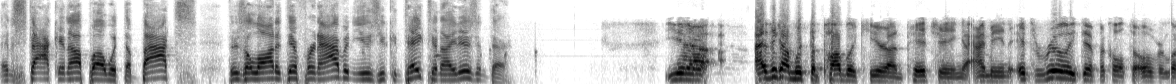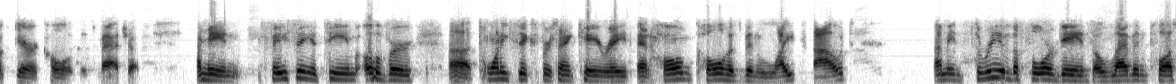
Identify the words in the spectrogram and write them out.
and stacking up uh, with the bats. There's a lot of different avenues you can take tonight, isn't there? Yeah, I think I'm with the public here on pitching. I mean, it's really difficult to overlook Gerrit Cole in this matchup. I mean, facing a team over uh, 26% K rate at home, Cole has been lights out. I mean, three of the four games, 11 plus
